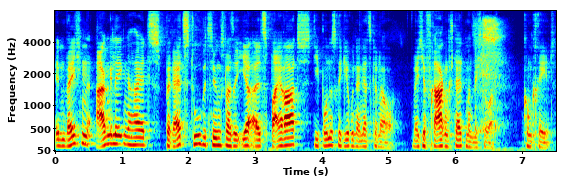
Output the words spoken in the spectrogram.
in welchen Angelegenheit berätst du bzw. ihr als Beirat die Bundesregierung denn jetzt genau? Welche Fragen stellt man sich dort konkret?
